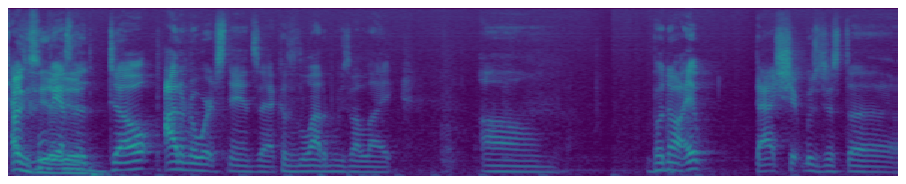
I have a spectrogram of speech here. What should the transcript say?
Mm-hmm. I as a movie that, as yeah. an adult, I don't know where it stands at because there's a lot of movies I like. Um, but no, it that shit was just uh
